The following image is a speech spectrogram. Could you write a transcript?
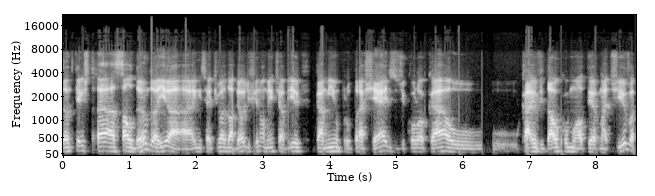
Tanto que a gente está saudando aí a, a, iniciativa do Abel de finalmente abrir caminho para o Praxedes, de colocar o, o Caio Vidal como alternativa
